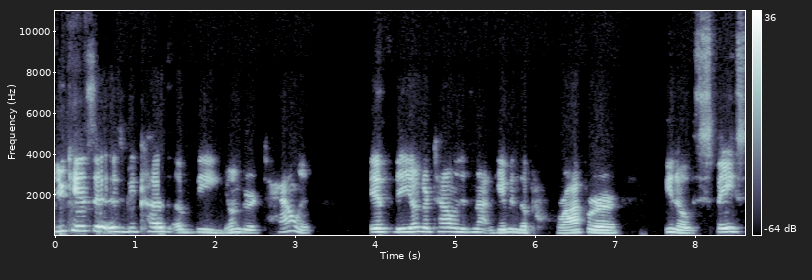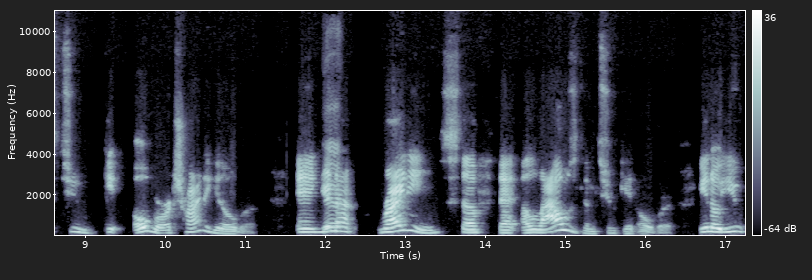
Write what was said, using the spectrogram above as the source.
you can't say it's because of the younger talent if the younger talent is not given the proper you know space to get over or try to get over. And you're Yeah. not writing stuff that allows them to get over. You know you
